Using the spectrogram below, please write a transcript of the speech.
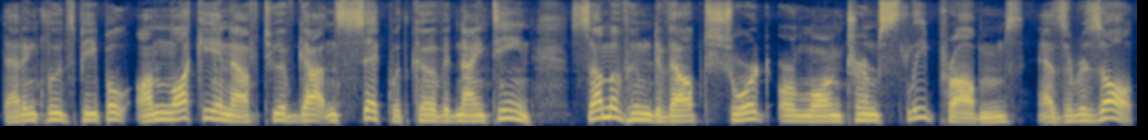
That includes people unlucky enough to have gotten sick with COVID 19, some of whom developed short or long term sleep problems as a result.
